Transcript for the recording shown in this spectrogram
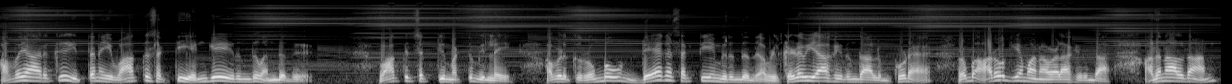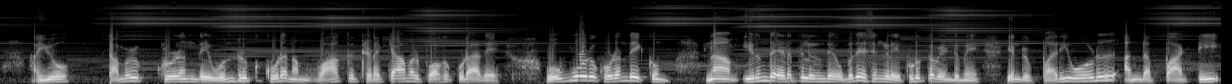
அவையாருக்கு இத்தனை வாக்கு சக்தி எங்கே இருந்து வந்தது? வாக்கு சக்தி மட்டும் இல்லை அவளுக்கு ரொம்பவும் தேக சக்தியும் இருந்தது. அவள் கிழவியாக இருந்தாலும் கூட ரொம்ப ஆரோக்கியமானவளாக இருந்தாள். அதனால்தான் ஐயோ தமிழ் குழந்தை ஒன்றுக்கு கூட நம் வாக்கு கிடைக்காமல் போகக்கூடாதே. ஒவ்வொரு குழந்தைக்கும் நாம் இருந்த இடத்திலிருந்தே உபதேசங்களை கொடுக்க வேண்டுமே என்று பரிவோடு அந்த பாட்டி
